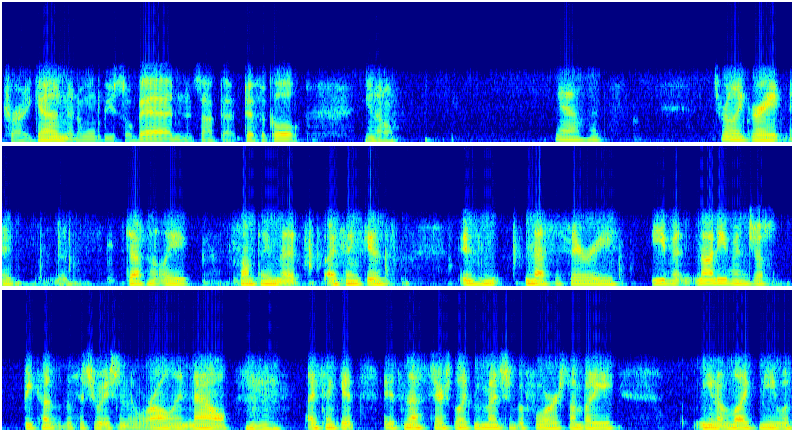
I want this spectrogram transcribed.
try again and it won't be so bad and it's not that difficult, you know. Yeah, it's it's really great. It, it's definitely something that I think is is necessary. Even not even just because of the situation that we're all in now. Mm-hmm. I think it's it's necessary. Like we mentioned before, somebody, you know, like me with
